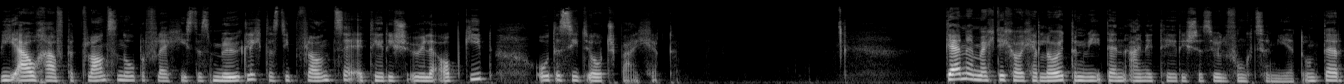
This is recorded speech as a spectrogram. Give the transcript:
wie auch auf der Pflanzenoberfläche, ist es möglich, dass die Pflanze ätherische Öle abgibt oder sie dort speichert. Gerne möchte ich euch erläutern, wie denn ein ätherisches Öl funktioniert. Und der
